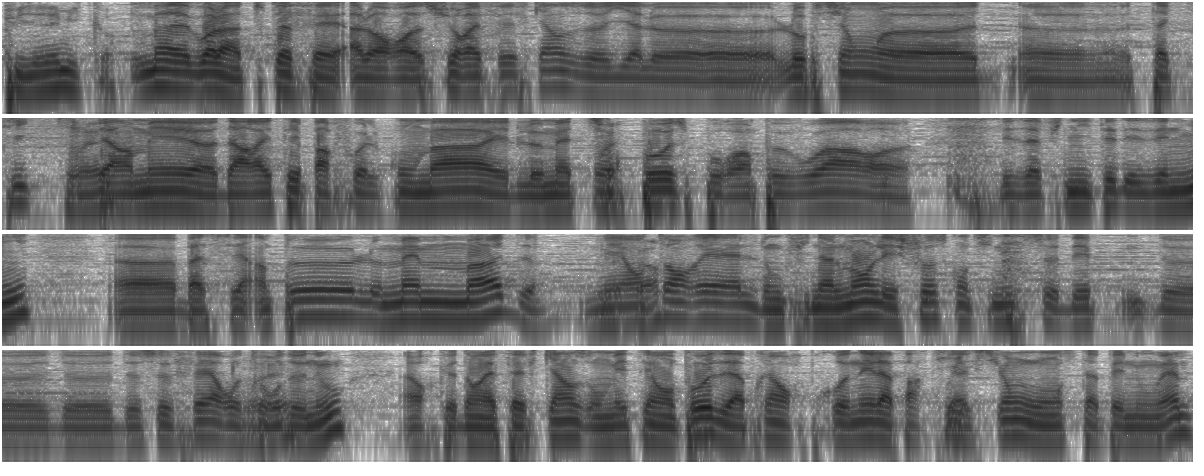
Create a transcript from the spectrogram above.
plus dynamique. Quoi. Mais voilà, tout à fait. Alors euh, sur FF15, euh, il y a le- l'option euh, euh, tactique qui Ouais. permet euh, d'arrêter parfois le combat et de le mettre Ouais. sur pause pour un peu voir euh, les affinités des ennemis. Euh, bah, c'est un peu le même mode, mais en temps réel. Donc finalement, les choses continuent de se, dé- de, de- de se faire autour Ouais. de nous, alors que dans FF15, on mettait en pause et après on reprenait la partie Oui. action où on se tapait nous-mêmes.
